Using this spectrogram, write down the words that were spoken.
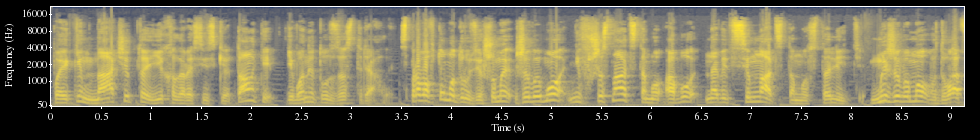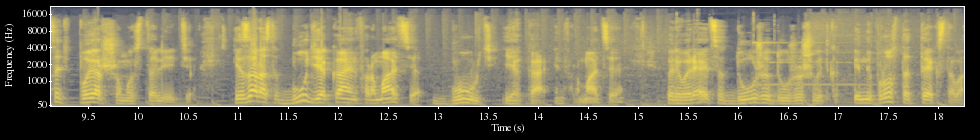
по яким начебто їхали російські танки, і вони тут застрягли. Справа в тому, друзі, що ми живемо не в 16 або навіть 17 столітті. Ми живемо в 21 столітті. І зараз будь-яка інформація, будь-яка інформація перевіряється дуже-дуже швидко. І не просто текстова,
